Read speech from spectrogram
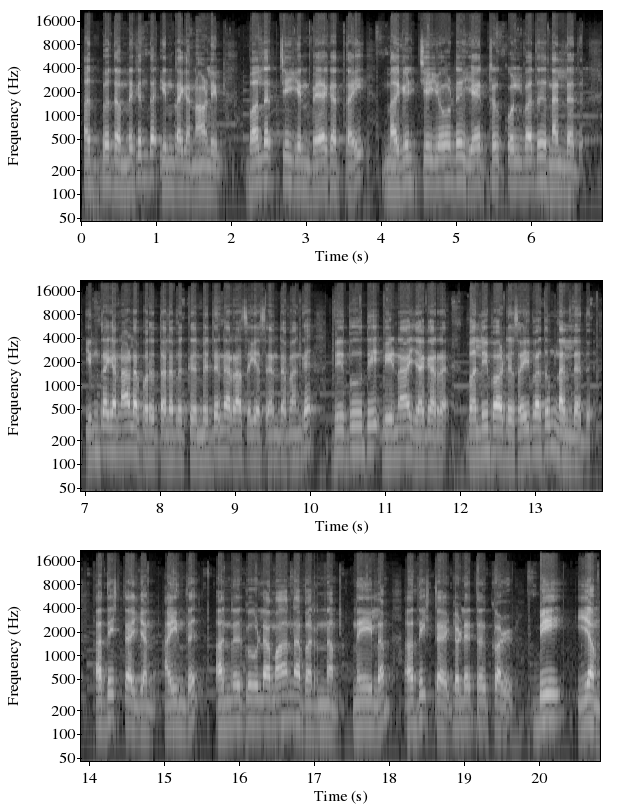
அற்புதம் மிகுந்த இன்றைய நாளில் வளர்ச்சியின் வேகத்தை மகிழ்ச்சியோடு ஏற்றுக்கொள்வது நல்லது. இன்றைய நாளை பொறுத்தளவுக்கு மிதுன ராசியை சேர்ந்தவங்க விபூதி விநாயகர வழிபாடு செய்வதும் நல்லது. அதிர்ஷ்டயன் ஐந்து அனுகூலமான வர்ணம். நீளம் அதிர்ஷ்ட எழுத்துக்கள் பி எம்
